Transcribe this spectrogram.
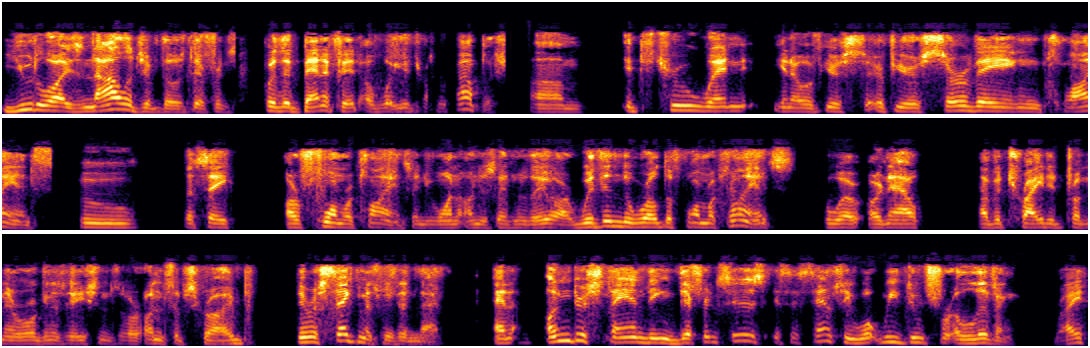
utilize knowledge of those differences for the benefit of what you're trying to accomplish. Um, it's true when you know if you're if you're surveying clients who let's say are former clients and you want to understand who they are within the world of former clients who are, are now have attrited from their organizations or unsubscribed there are segments within that. And understanding differences is essentially what we do for a living right?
